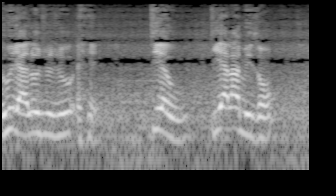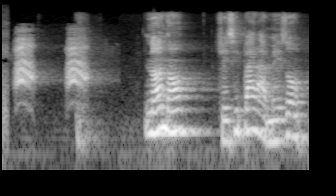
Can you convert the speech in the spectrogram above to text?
Oui, allô, Jojo. Tu es où? Tu es à la maison? Non, non, je ne suis pas à la maison.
